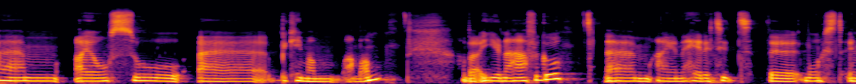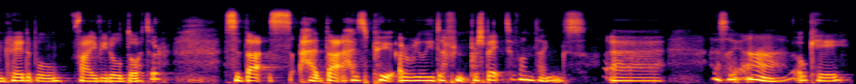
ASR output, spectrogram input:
Um, I also uh, became a, a mum about a year and a half ago. Um, I inherited the most incredible five-year-old daughter, so that's had that has put a really different perspective on things. Uh, it's like ah, okay,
